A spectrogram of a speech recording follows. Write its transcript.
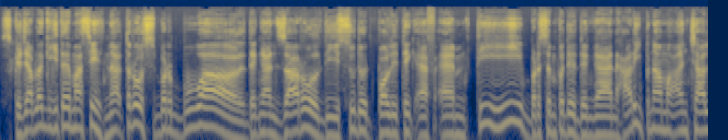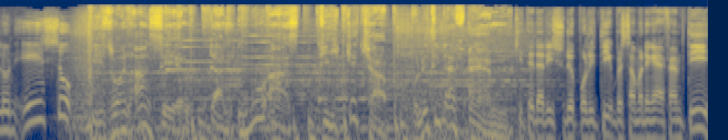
Sekejap lagi kita masih nak terus berbual dengan Zarul di sudut politik FMT bersempena dengan hari penamaan calon esok. Izwan Azir dan Muaz di Catch Up Politik FM. Kita dari sudut politik bersama dengan FMT,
